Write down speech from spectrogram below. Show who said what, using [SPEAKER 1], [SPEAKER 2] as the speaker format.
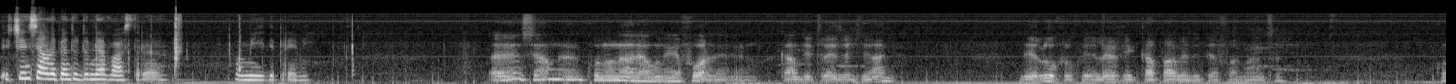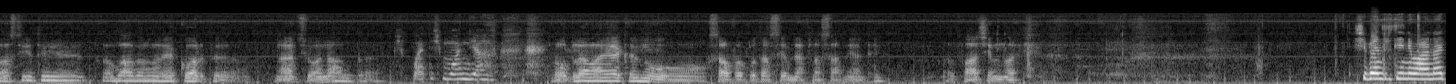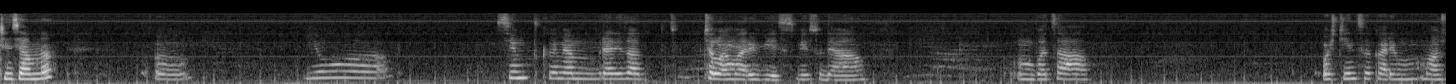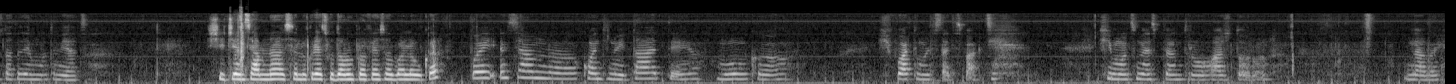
[SPEAKER 1] Deci ce înseamnă pentru dumneavoastră o mie de premii?
[SPEAKER 2] E, înseamnă cununarea unui efort de cam de 30 de ani de lucru cu elevii capabili de performanță. Constituie probabil un record uh, național.
[SPEAKER 3] Și poate și mondial.
[SPEAKER 2] Problema e că nu s-au făcut asemenea clasamente. Îl facem noi.
[SPEAKER 1] Și pentru tine, Oana, ce înseamnă?
[SPEAKER 3] Uh, Eu uh, simt că mi-am realizat cel mai mare vis, visul de a învăța o știință care m-a ajutat atât de mult în viață.
[SPEAKER 1] Și ce înseamnă să lucrezi cu domnul profesor Bălăucă?
[SPEAKER 3] Păi înseamnă continuitate, muncă și foarte multe satisfacții. și mulțumesc pentru ajutorul dumnealui.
